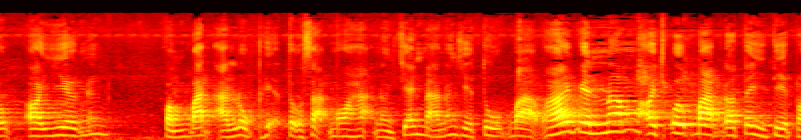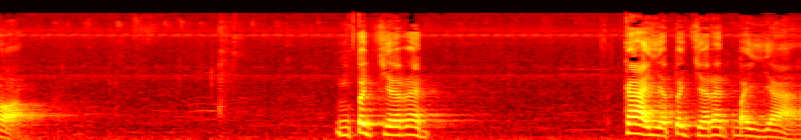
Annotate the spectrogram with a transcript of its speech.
លោកឲ្យយើងនឹងបំបត្តិអលោភៈទោសៈមោហៈនឹងចេញបានហ្នឹងជាទូបាបហើយវានាំឲ្យធ្វើបាបដទៃទៀតផងទុច្ចរិតកាយទុច្ចរិត3យ៉ាង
